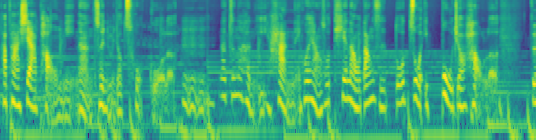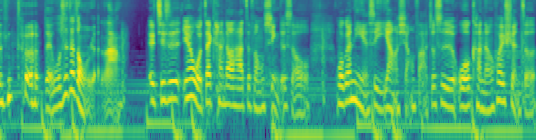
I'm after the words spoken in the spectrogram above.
他怕吓跑你，那所以你们就错过了。嗯嗯嗯，那真的很遗憾呢，会想说天哪，我当时多做一步就好了，真的，对我是这种人啦。诶，其实因为我在看到他这封信的时候，我跟你也是一样的想法，就是我可能会选择。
